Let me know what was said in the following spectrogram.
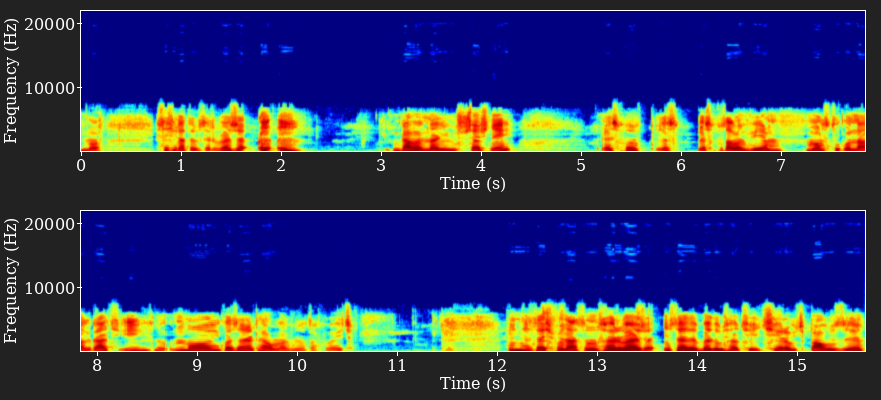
No. Jesteśmy na tym serwerze. Grałem na nim już wcześniej. Lecz, po, lecz, lecz postanowiłem po prostu go nagrać i no i go zareklamować, można tak powiedzieć. Więc jesteśmy na tym serwerze. Niestety będę musiał dzisiaj robić pauzy.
